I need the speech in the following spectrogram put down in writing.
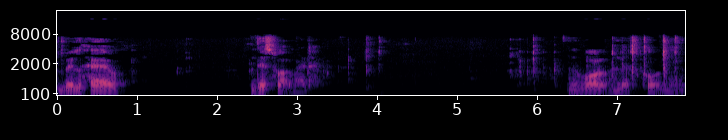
will have this format. Val underscore name.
